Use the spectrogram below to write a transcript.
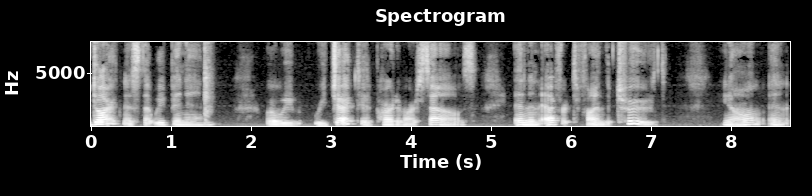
darkness that we've been in, where we rejected part of ourselves in an effort to find the truth, you know, and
